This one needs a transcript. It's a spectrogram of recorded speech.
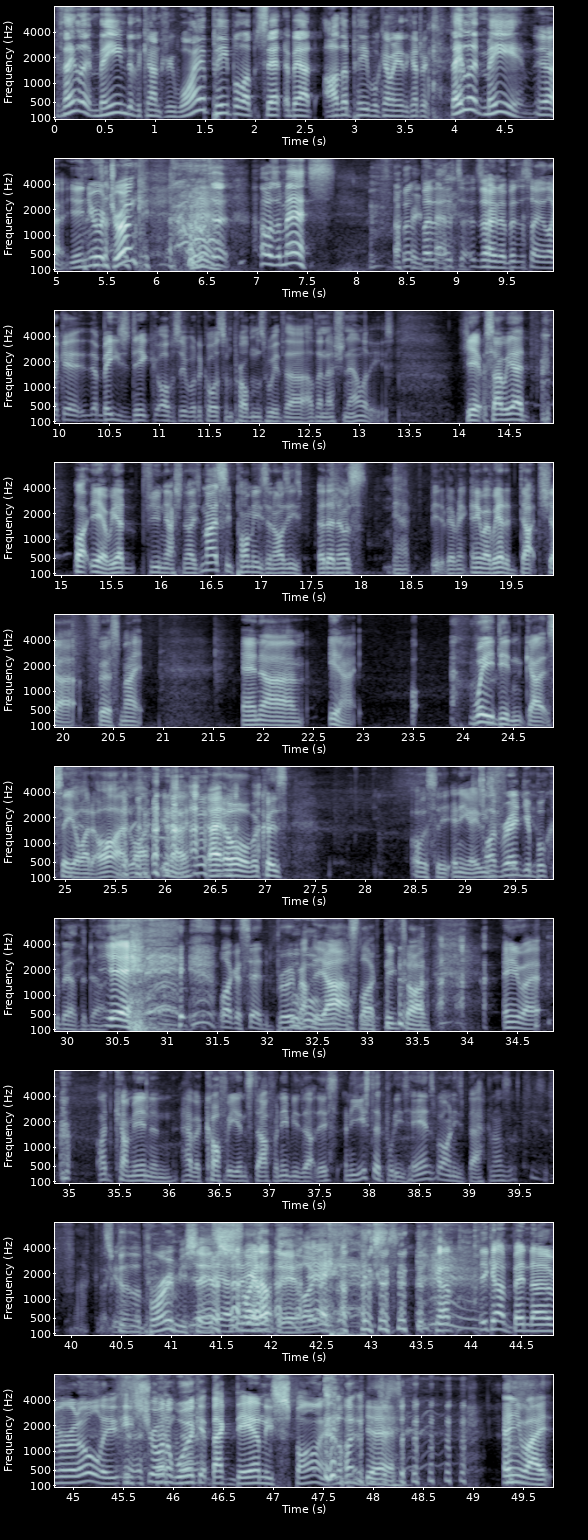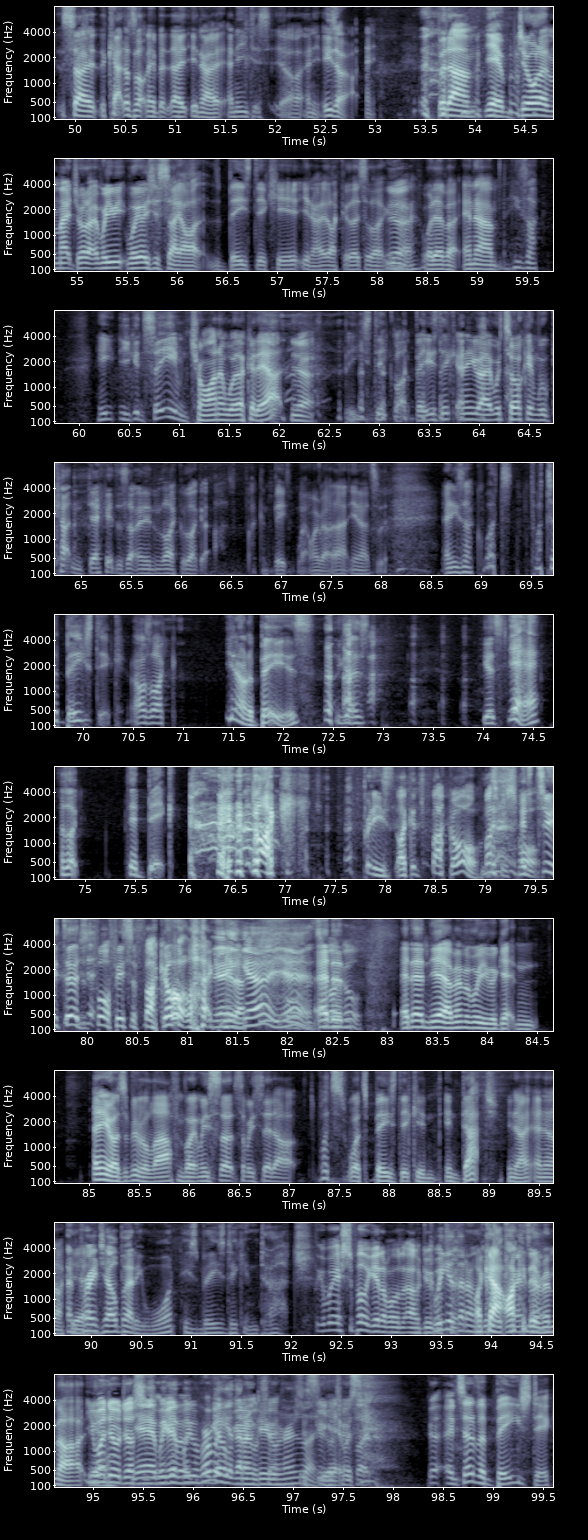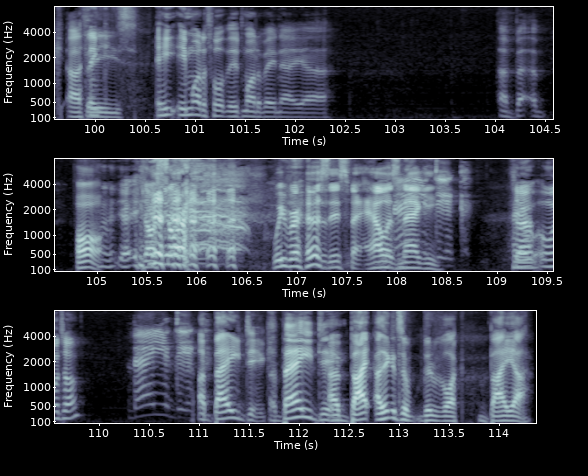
If they let me into the country, why are people upset about other people coming into the country? They let me in. yeah, yeah, and you were a drunk. I, was a, I was a mess. but Sorry, but Pat. it's, so but say like a, a bee's dick obviously would have caused some problems with uh, other nationalities. Yeah, so we had like yeah, we had a few nationalities, mostly Pommies and Aussies, and then it was yeah, a bit of everything. Anyway, we had a Dutch uh, first mate, and um, you know, we didn't go see eye to eye, like you know, at all because obviously anyway. was- I've read your book about the Dutch. yeah, like I said, broom up the Ooh. ass like big time. anyway, I'd come in and have a coffee and stuff, and he'd be like this, and he used to put his hands behind his back, and I was like, Jesus fuck. It's because know. of the broom you see. Yeah, it's yeah, straight yeah. up there. Like he can't he can't bend over at all. He, he's trying to work it back down his spine. Like, Yeah. anyway, so the cat doesn't like me, but uh, you know, and he just, uh, anyway, he's all right. Anyway. But um, yeah, Jordan, mate Jordan, and we we always just say, oh, the bee's dick here, you know, like that's like, you Yeah. know, whatever. And um, he's like, he, you could see him trying to work it out. yeah. bee's dick, like bee's dick. Anyway, we're talking, we're cutting decades or something, and like, we're like, oh, fucking bees, won't worry about that, you know. It's, and he's like, what's what's a bee's dick? And I was like, you know what a bee is? He goes, he goes, yeah. I was like, they're dick. like, pretty, like it's fuck all. Must be small. It's two thirds, it's four fifths of fuck all. Like, There you you know. go. Yeah. That's And fuck then- all. And then yeah, I remember we were getting. Anyway, it was a bit of a laughing point. We saw, so we said, "Oh, what's what's bee's dick in, in Dutch?" You know, and then like And yeah. pray tell Paddy, what is bee's dick in Dutch? We should probably get him on uh, Google. Can we get that on I Google can't. I can Translate? remember. You want to do it justice? Yeah, we get could- we could probably it get that on Google Tra- Translate. Yeah, it was- Translate. Instead of a bee's dick, I think bees. he, he might have thought there might have been a. Uh, a, ba- a Oh, yeah. no, sorry. We rehearsed this for hours, Nagy. dick. So on. one more time. Bay dick. A bay dick. A bay dick. a ba- I think it's a bit of like bayer.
